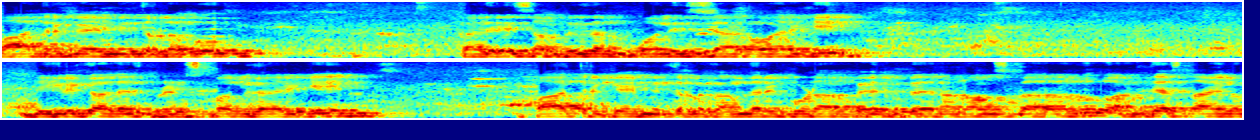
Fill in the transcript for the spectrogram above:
పాత్రికేయ మిత్రులకు కదిరి సబ్ డివిజన్ పోలీస్ శాఖ వారికి డిగ్రీ కాలేజ్ ప్రిన్సిపల్ గారికి పాత్రికేయ మిత్రులకు అందరికీ కూడా పేరు పేరున నమస్కారాలు. అంతే స్థాయిలో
